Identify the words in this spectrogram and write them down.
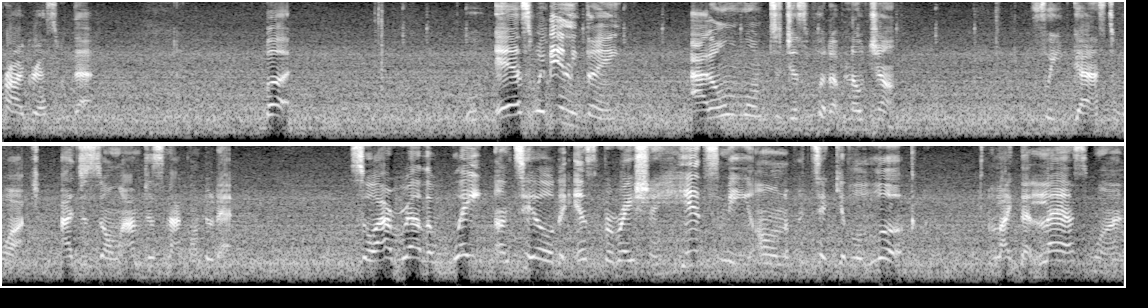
progress with that. But as with anything, I don't want to just put up no junk for you guys to watch. I just don't, I'm just not going to do that. So I'd rather wait until the inspiration hits me on a particular look, like that last one.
